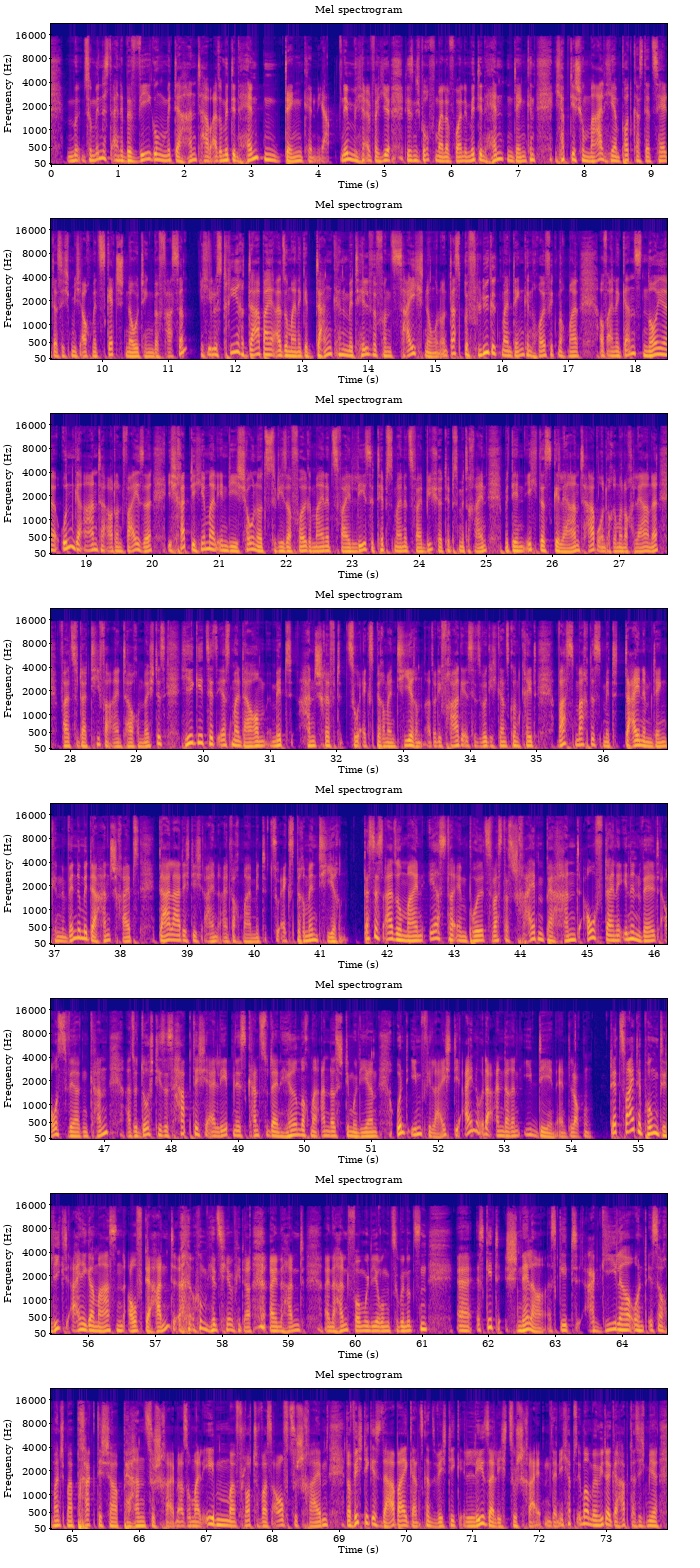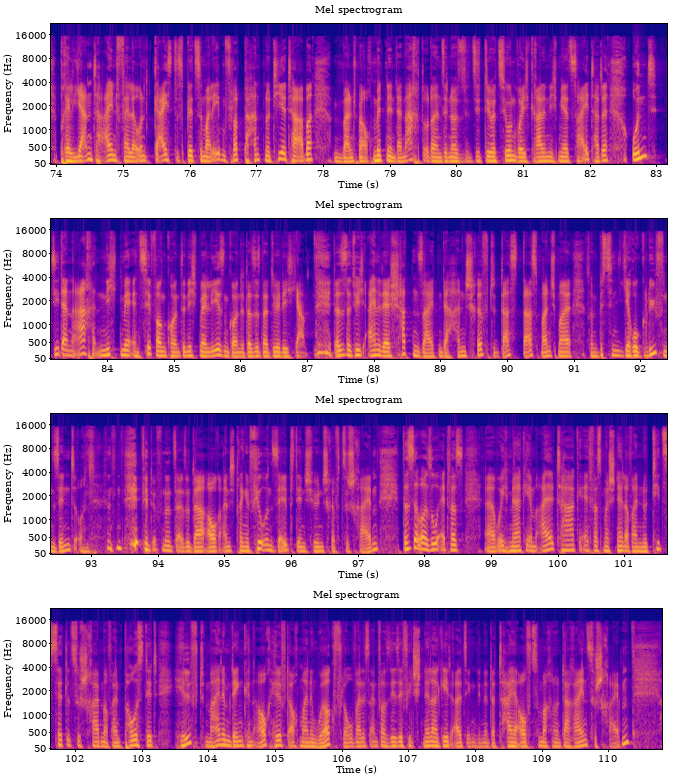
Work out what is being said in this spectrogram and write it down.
zumindest eine Bewegung mit der Hand habe, also mit den Händen denken. Ja, nehmen wir einfach hier diesen Spruch von meiner Freundin, mit den Händen denken. Ich habe dir schon mal hier im Podcast erzählt, dass ich mich auch mit Sketchnoting befasse. Ich illustriere dabei also meine Gedanken mit Hilfe von Zeichnungen und das beflügelt mein Denken häufig nochmal auf eine ganz neue, ungeahnte Art und Weise. Ich schreibe dir hier mal in die Shownotes zu dieser Folge meine zwei Lesetipps, meine zwei Büchertipps mit rein, mit denen ich das gelernt habe und auch immer noch lerne, falls du da tiefer eintauchen möchtest. Hier geht es jetzt erstmal darum, mit Handschrift zu experimentieren. Also die Frage ist jetzt wirklich ganz konkret, was macht es mit deinem Denken, wenn du mit der Hand schreibst, da lade ich dich ein, einfach mal mit zu experimentieren. Das ist also mein erster Impuls, was das Schreiben per Hand auf deine Innenwelt auswirken kann. Also durch dieses haptische Erlebnis kannst du dein Hirn nochmal anders stimulieren und ihm vielleicht die ein oder anderen Ideen entlocken. Der zweite Punkt liegt einigermaßen auf der Hand, um jetzt hier wieder eine, Hand, eine Handformulierung zu benutzen. Äh, es geht schneller, es geht agiler und ist auch manchmal praktischer per Hand zu schreiben. Also mal eben mal flott was aufzuschreiben. Doch wichtig ist dabei, ganz, ganz wichtig, leserlich zu schreiben. Denn ich habe es immer mal wieder gehabt, dass ich mir brillante Einfälle und Geistesblitze mal eben flott per Hand notiert habe. Manchmal auch mitten in der Nacht oder in einer Situation, wo ich gerade nicht mehr Zeit hatte. Und sie danach nicht mehr entziffern konnte, nicht mehr lesen konnte. Das ist natürlich, ja, das ist natürlich eine der Schattenseiten der Handschrift, dass das manchmal so ein bisschen Hieroglyphen sind und wir dürfen uns also da auch anstrengen, für uns selbst in Schönschrift zu schreiben. Das ist aber so etwas, äh, wo ich merke, im Alltag etwas mal schnell auf einen Notizzettel zu schreiben, auf ein Post-it, hilft meinem Denken auch, hilft auch meinem Workflow, weil es einfach sehr, sehr viel schneller geht, als irgendwie eine Datei aufzumachen und da reinzuschreiben.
